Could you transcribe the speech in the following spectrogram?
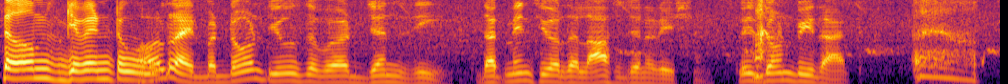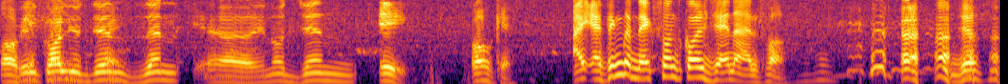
terms given to. All right, but don't use the word Gen Z. That means you are the last generation. Please don't be that. Okay, we'll call fine, you Gen fine. Zen, uh, you know, Gen A. Okay. I, I think the next one's called Gen Alpha. Just uh,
